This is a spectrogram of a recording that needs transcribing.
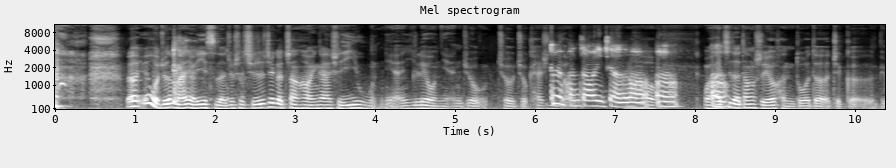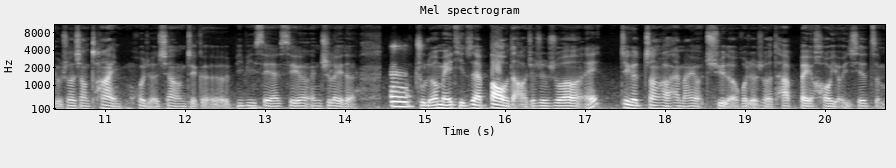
呃，因为我觉得蛮有意思的，就是其实这个账号应该是一五年、一六年就就就开始。对，很早以前了。嗯。我还记得当时有很多的这个，比如说像 Time 或者像这个 BBC、CNN 之类的，嗯，主流媒体都在报道，就是说，哎，这个账号还蛮有趣的，或者说它背后有一些怎么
